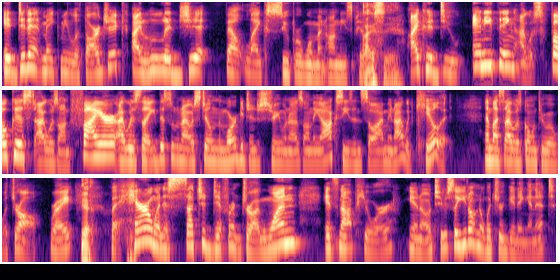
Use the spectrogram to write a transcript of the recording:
it didn't make me lethargic. I legit felt like Superwoman on these pills. I see. I could do anything. I was focused. I was on fire. I was like, this is when I was still in the mortgage industry when I was on the oxys. And so, I mean, I would kill it unless I was going through a withdrawal, right? Yeah. But heroin is such a different drug. One, it's not pure, you know, two, so you don't know what you're getting in it.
